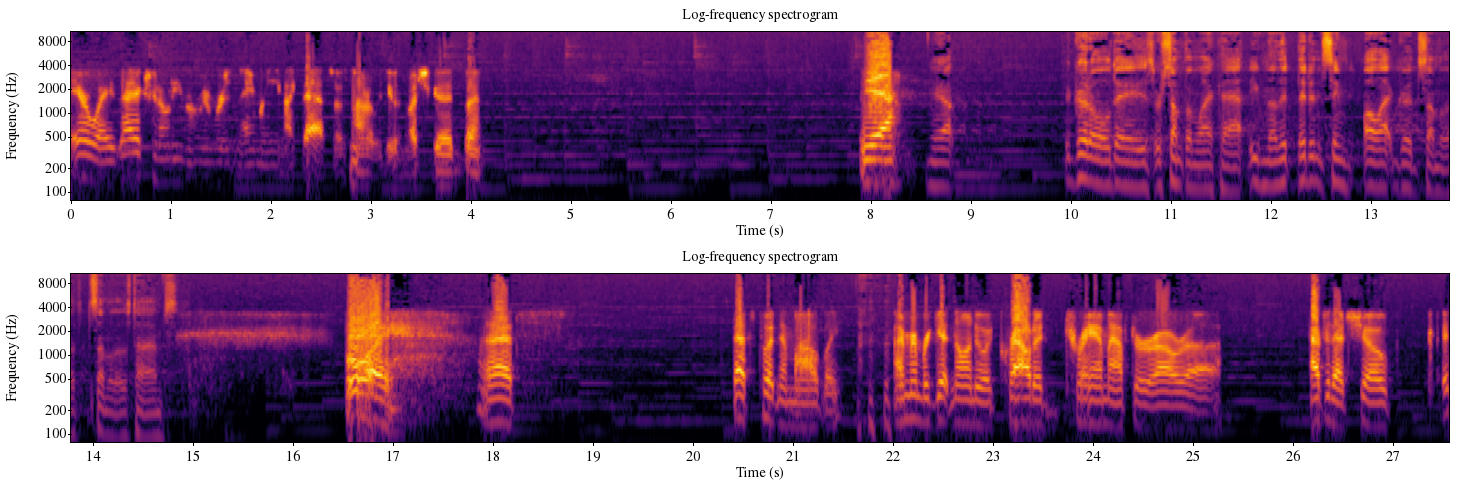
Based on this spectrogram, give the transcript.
airways. I actually don't even remember his name or anything like that, so it's not really doing much good. But yeah, Yeah. The good old days, or something like that. Even though they, they didn't seem all that good some of the, some of those times. boy, that's that's putting it mildly. I remember getting onto a crowded tram after our uh, after that show, c-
